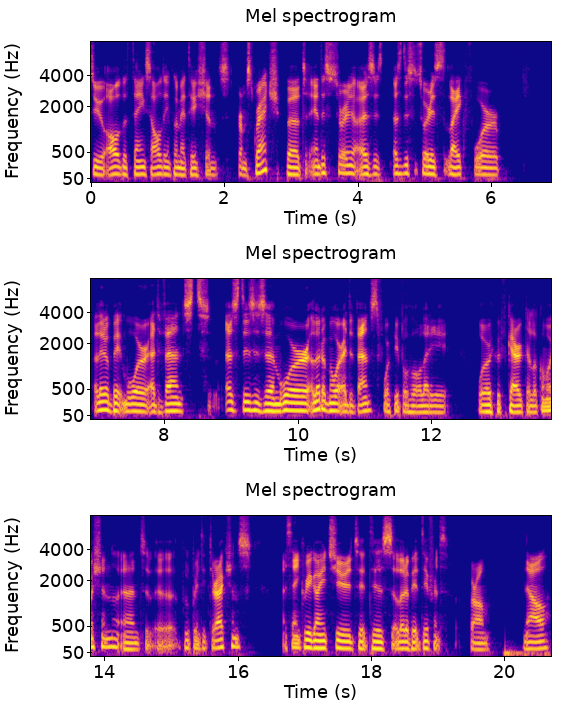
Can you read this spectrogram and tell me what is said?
do all the things, all the implementations from scratch. But in this tutorial, as, as this tutorial is like for a little bit more advanced, as this is a more a little more advanced for people who already work with character locomotion and uh, blueprint interactions. I think we're going to do this a little bit different from now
